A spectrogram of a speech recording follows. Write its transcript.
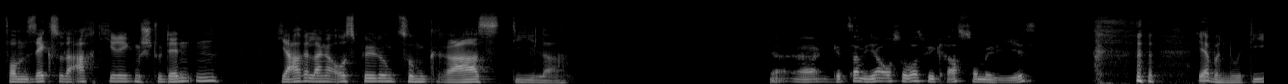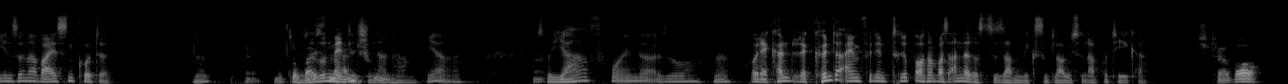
vom sechs- oder achtjährigen Studenten jahrelange Ausbildung zum Grasdealer. Ja, äh, Gibt es dann hier auch sowas wie Gras-Sommeliers? ja, aber nur die in so einer weißen Kutte. Ne? Ja, mit So, so so, weißen ein Mäntelchen anhaben. Ja. Ja. So, ja, Freunde, also, ne? Aber der könnte, der könnte einem für den Trip auch noch was anderes zusammenmixen, glaube ich, so ein Apotheker. Ich glaube auch.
